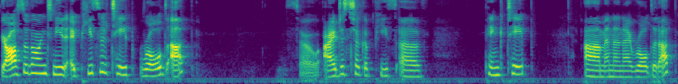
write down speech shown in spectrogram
You're also going to need a piece of tape rolled up. So I just took a piece of pink tape um, and then I rolled it up.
